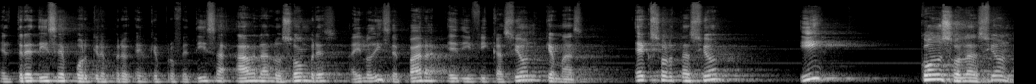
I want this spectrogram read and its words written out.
El 3 dice, porque el que profetiza habla a los hombres, ahí lo dice, para edificación, ¿qué más? Exhortación y consolación.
